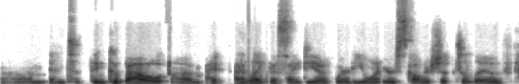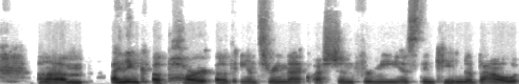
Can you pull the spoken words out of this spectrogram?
um, and to think about. Um, I, I like this idea of where do you want your scholarship to live. Um, I think a part of answering that question for me is thinking about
